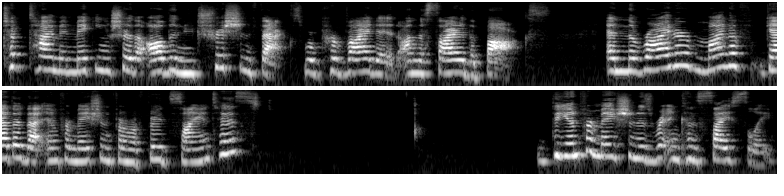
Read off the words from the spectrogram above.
took time in making sure that all the nutrition facts were provided on the side of the box. And the writer might have gathered that information from a food scientist. The information is written concisely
